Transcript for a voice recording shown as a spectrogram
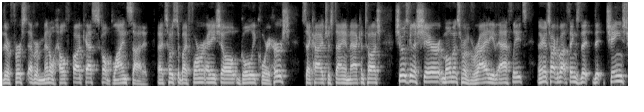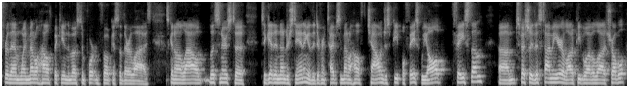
their first ever mental health podcast. It's called Blindsided. It's hosted by former NHL goalie Corey Hirsch, psychiatrist Diane McIntosh. Show's going to share moments from a variety of athletes, and they're going to talk about things that that changed for them when mental health became the most important focus of their lives. It's going to allow listeners to to get an understanding of the different types of mental health challenges people face. We all face them um, especially this time of year. A lot of people have a lot of trouble.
